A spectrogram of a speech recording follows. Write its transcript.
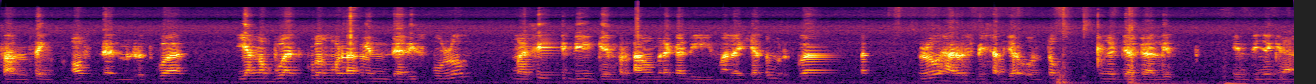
something off dan menurut gue yang ngebuat gue ngurangin dari 10 masih di game pertama mereka di Malaysia tuh menurut gue lu harus bisa ngejar untuk ngejaga lead intinya gitu. Ya.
